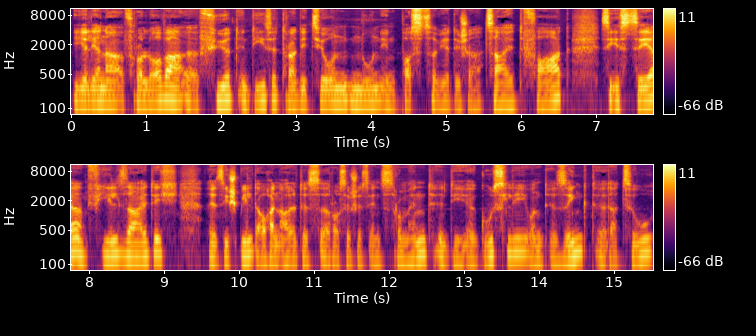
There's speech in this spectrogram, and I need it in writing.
Jelena Frolova führt die diese Tradition nun in postsowjetischer Zeit fort. Sie ist sehr vielseitig. Sie spielt auch ein altes russisches Instrument, die Gusli, und singt dazu.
